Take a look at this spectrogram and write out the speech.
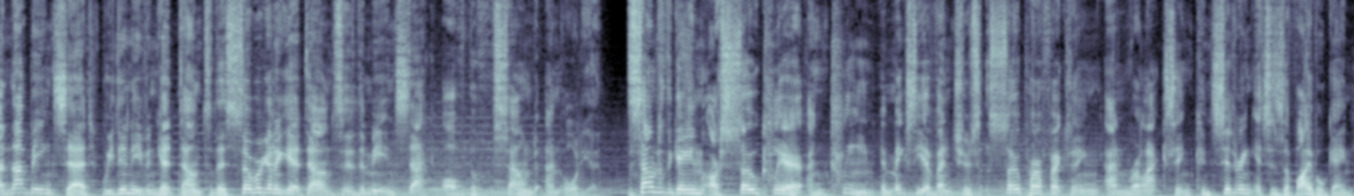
And that being said, we didn't even get down to this, so we're going to get down to the meat and stack of the sound and audio. The sound of the game are so clear and clean, it makes the adventures so perfect and relaxing considering it's a survival game.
